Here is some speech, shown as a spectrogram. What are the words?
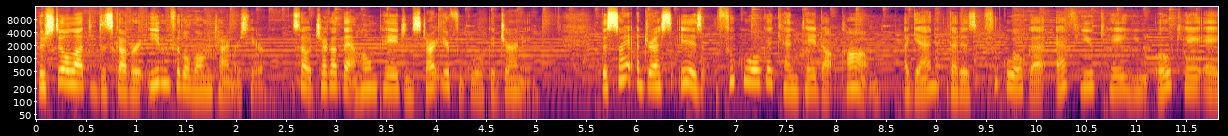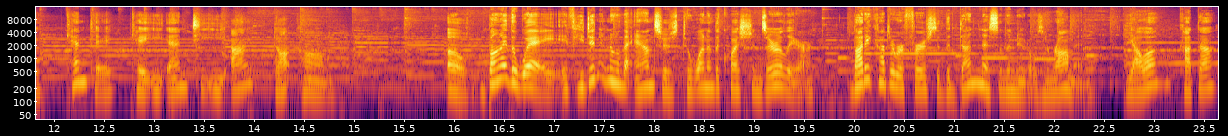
There's still a lot to discover even for the long timers here, so check out that homepage and start your Fukuoka journey. The site address is fukuokakentei.com. Again, that is Fukuoka, F U K U O K A, Kentei, K E N T E I.com. Oh, by the way, if you didn't know the answers to one of the questions earlier, barikata refers to the doneness of the noodles in ramen. Yawa, kata,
